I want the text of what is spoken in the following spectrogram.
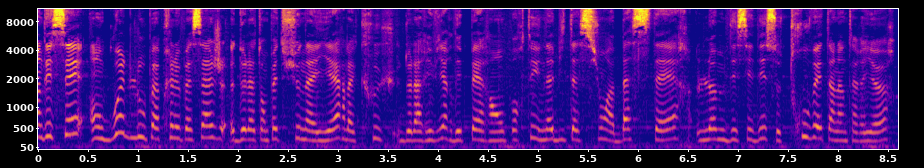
Un décès en Guadeloupe après le passage de la tempête Fiona hier. La crue de la rivière des Pères a emporté une habitation à Basse-Terre. L'homme décédé se trouvait à l'intérieur.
